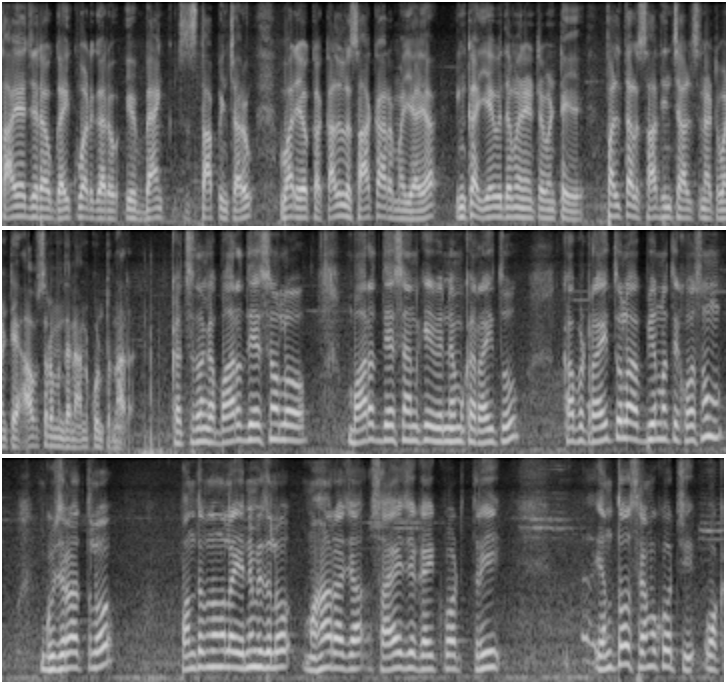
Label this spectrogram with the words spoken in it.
సాయాజీరావు గైక్వాడ్ గారు ఈ బ్యాంక్ స్థాపించారు? వారి యొక్క కళలు సాకారమయ్యాయా ఇంకా ఏ విధమైనటువంటి ఫలితాలు సాధించాల్సినటువంటి అవసరం ఉందని అనుకుంటున్నారా? ఖచ్చితంగా భారతదేశంలో భారతదేశానికి వెన్నెముక రైతు. కాబట్టి రైతుల అభ్యున్నతి కోసం గుజరాత్లో పంతొమ్మిది వందల ఎనిమిదిలో మహారాజా సాయాజీ గైక్వాడ్ త్రీ ఎంతో శ్రమ కోర్చి ఒక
